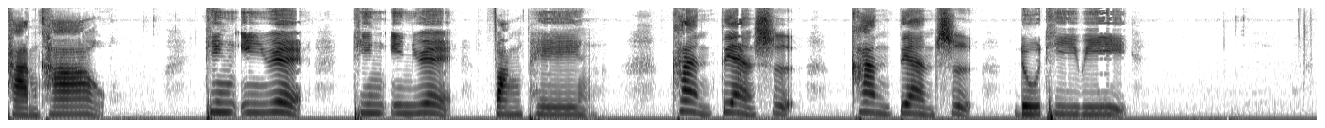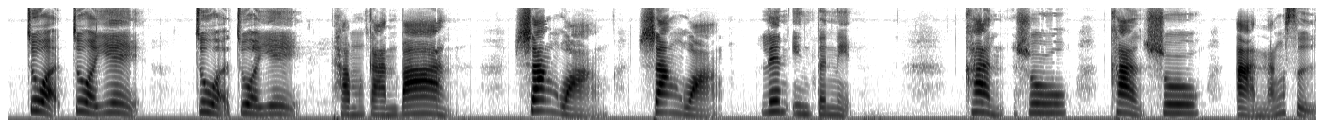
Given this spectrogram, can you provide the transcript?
ทานข้าว听音乐听音乐ฟังเพลง看电视看电视ดูทีวี จั่วจั่วเย่จั่วจั่วเย่ทำการบ้าน ช่างหวาง ช่างหวาง เล่นอินเทอร์เน็ตขั้นชูขั้นชูอ่านหนังสือ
